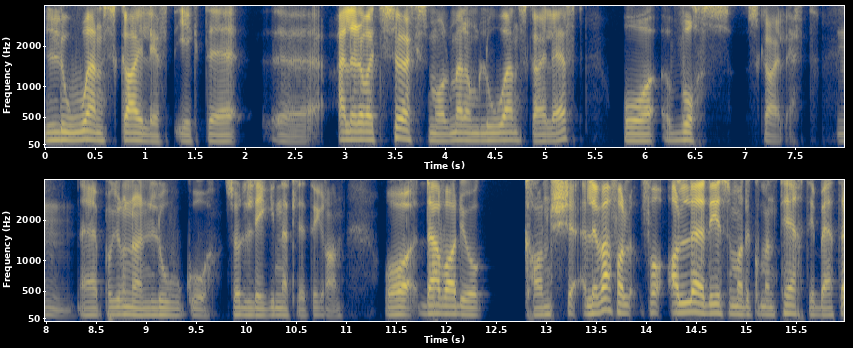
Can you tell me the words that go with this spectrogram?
Loen Skylift gikk til Eller det var et søksmål mellom Loen Skylift og Voss Skylift. Mm. på grunn av en logo som lignet lite grann. Og der var det jo kanskje, eller i hvert fall for alle de som hadde kommentert i BT,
